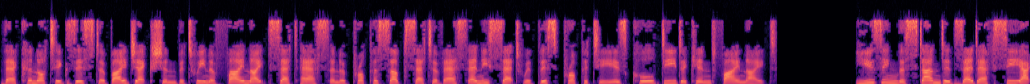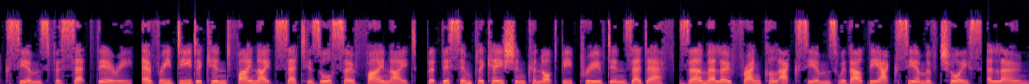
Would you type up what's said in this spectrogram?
there cannot exist a bijection between a finite set S and a proper subset of S. Any set with this property is called Dedekind finite. Using the standard ZFC axioms for set theory, every Dedekind finite set is also finite, but this implication cannot be proved in ZF Zermelo-Fraenkel axioms without the axiom of choice alone.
